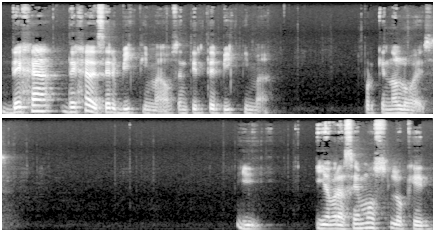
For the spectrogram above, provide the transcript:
Deja, deja de ser víctima o sentirte víctima, porque no lo es. Y, y abracemos lo que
